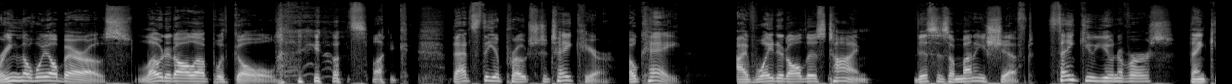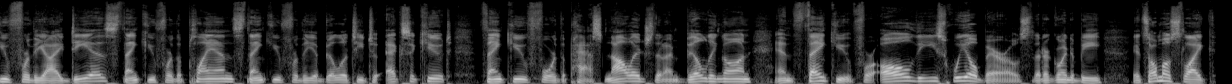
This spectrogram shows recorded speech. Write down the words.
bring the wheelbarrows, load it all up with gold. it's like that's the approach to take here. Okay, I've waited all this time. This is a money shift. Thank you, universe. Thank you for the ideas. Thank you for the plans. Thank you for the ability to execute. Thank you for the past knowledge that I'm building on. And thank you for all these wheelbarrows that are going to be, it's almost like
